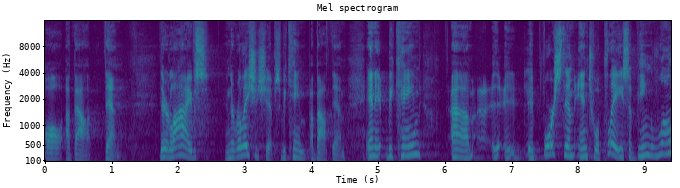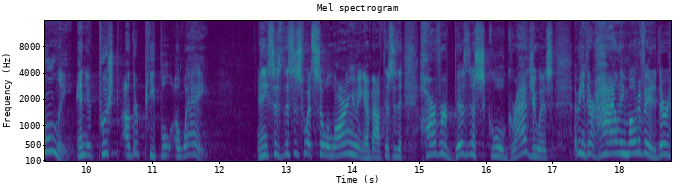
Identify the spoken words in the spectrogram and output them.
all about them their lives and their relationships became about them. And it became, um, it, it forced them into a place of being lonely and it pushed other people away. And he says, This is what's so alarming about this is that Harvard Business School graduates, I mean, they're highly motivated. They're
